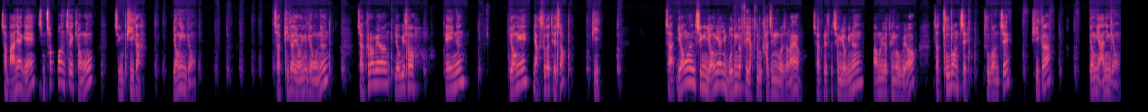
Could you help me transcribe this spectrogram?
자, 만약에 지금 첫 번째 경우 지금 B가 0인 경우 자, B가 0인 경우는 자, 그러면 여기서 A는 0의 약수가 되죠? B. 자, 0은 지금 0이 아닌 모든 값을 약수로 가지는 거잖아요. 자, 그래서 지금 여기는 마무리가 된 거고요. 자, 두 번째, 두 번째, B가 0이 아닌 경우.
